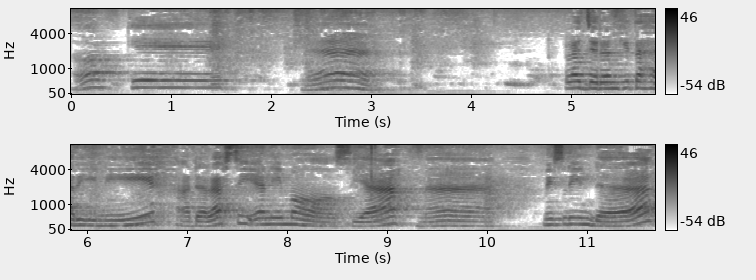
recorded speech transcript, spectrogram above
Oke. Nah, pelajaran kita hari ini adalah si animals ya. Nah, Miss Linda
